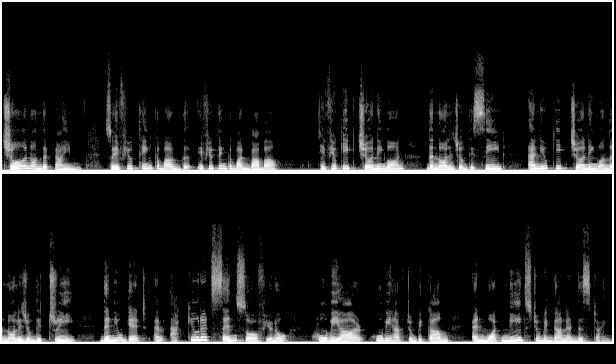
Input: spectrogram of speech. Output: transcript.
churn on the time. So, if you think about the, if you think about Baba, if you keep churning on the knowledge of the seed, and you keep churning on the knowledge of the tree, then you get an accurate sense of, you know, who we are, who we have to become, and what needs to be done at this time.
